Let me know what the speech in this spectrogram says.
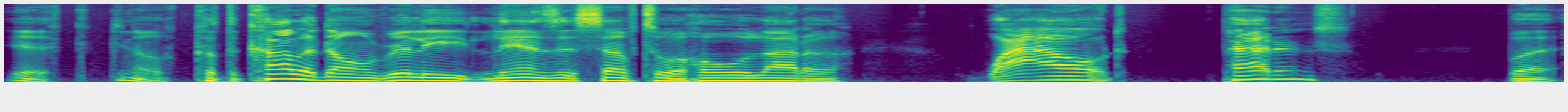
yeah, you know, because the collar don't really lends itself to a whole lot of wild patterns, but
